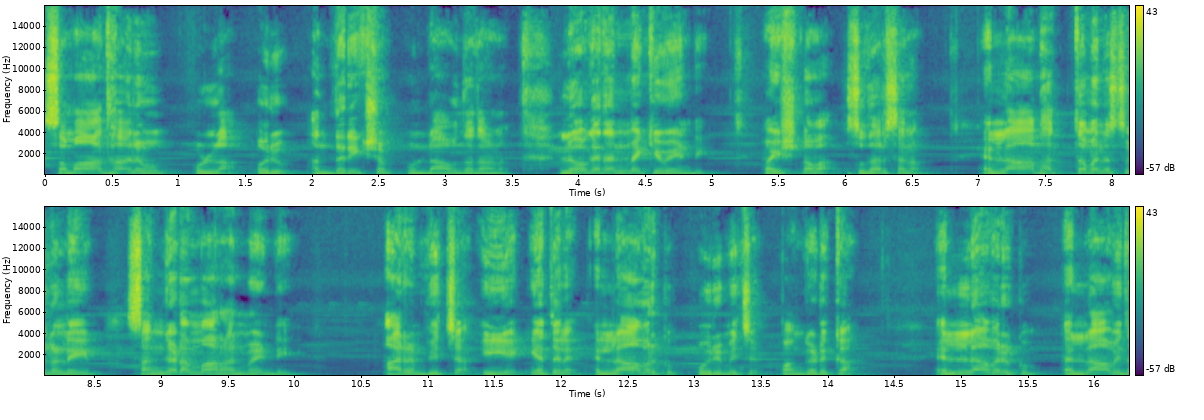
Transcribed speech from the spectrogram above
സമാധാനവും ഉള്ള ഒരു അന്തരീക്ഷം ഉണ്ടാവുന്നതാണ്. ലോകനന്മയ്ക്ക് വേണ്ടി വൈഷ്ണവ സുദർശനം എല്ലാ ഭക്ത ഭക്തമനസ്സുകളുടെയും സങ്കടം മാറാൻ വേണ്ടി ആരംഭിച്ച ഈ യജ്ഞത്തിൽ എല്ലാവർക്കും ഒരുമിച്ച് പങ്കെടുക്കാം. എല്ലാവർക്കും എല്ലാവിധ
